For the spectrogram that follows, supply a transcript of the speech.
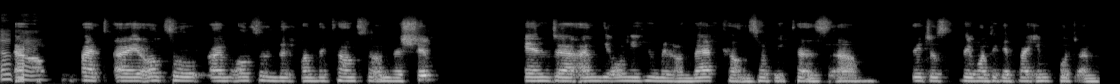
Okay. Uh, but I also, I'm also the, on the council on the ship, and uh, I'm the only human on that council because um, they just they want to get my input on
